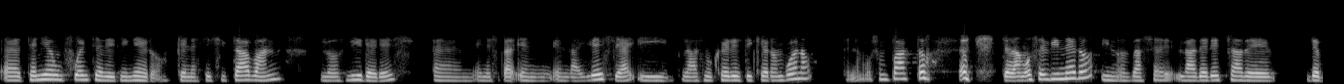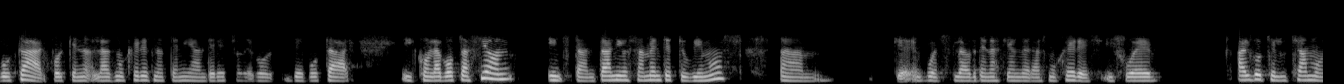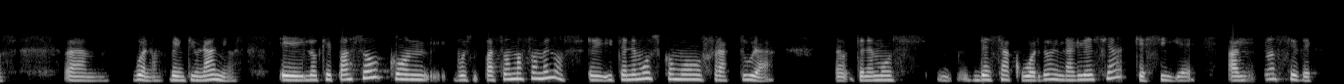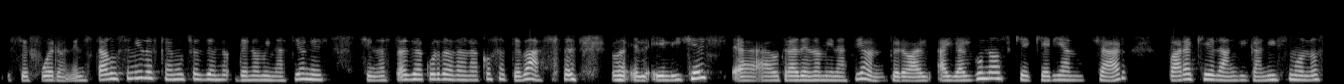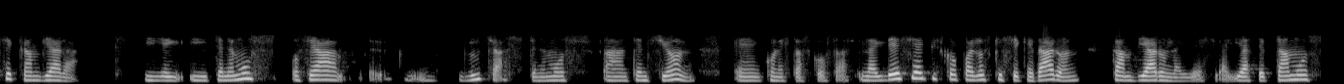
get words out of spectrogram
eh, tenía un fuente de dinero que necesitaban los líderes eh, en, esta, en, en la iglesia y las mujeres dijeron, bueno, tenemos un pacto, te damos el dinero y nos das eh, la derecha de de votar, porque no, las mujeres no tenían derecho de, de, votar. Y con la votación, instantáneamente tuvimos um, que, pues, la ordenación de las mujeres y fue algo que luchamos, um, bueno, 21 años. Y lo que pasó con, pues pasó más o menos, eh, y tenemos como fractura. Uh, tenemos desacuerdo en la iglesia que sigue. Algunos se, se fueron. En Estados Unidos, que hay muchas denominaciones, si no estás de acuerdo con una cosa, te vas. Eliges a, otra denominación, pero hay, algunos que querían luchar para que el anglicanismo no se cambiara. Y, tenemos, o sea, eh, luchas, tenemos uh, tensión eh, con estas cosas. La iglesia episcopal, los que se quedaron, cambiaron la iglesia y aceptamos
